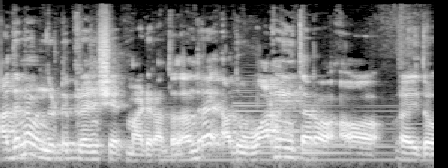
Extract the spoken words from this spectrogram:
ಅದನ್ನ ಒಂದು ಡಿಫ್ರೆನ್ಶಿಯೇಟ್ ಮಾಡಿರೋಂಥದ್ದು ಅಂದ್ರೆ ಅದು ವಾರ್ನಿಂಗ್ ತರ ಇದು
